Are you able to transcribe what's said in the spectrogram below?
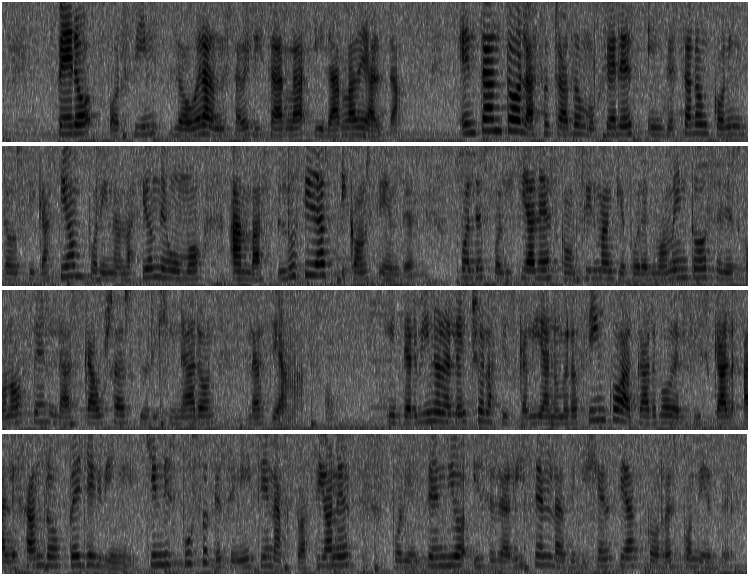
pero por fin lograron estabilizarla y darla de alta. En tanto, las otras dos mujeres ingresaron con intoxicación por inhalación de humo, ambas lúcidas y conscientes. Fuentes policiales confirman que por el momento se desconocen las causas que originaron las llamas. Intervino en el hecho la Fiscalía número 5 a cargo del fiscal Alejandro Pellegrini, quien dispuso que se inicien actuaciones por incendio y se realicen las diligencias correspondientes.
